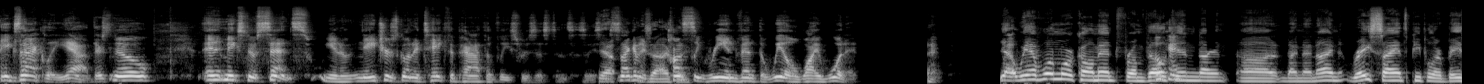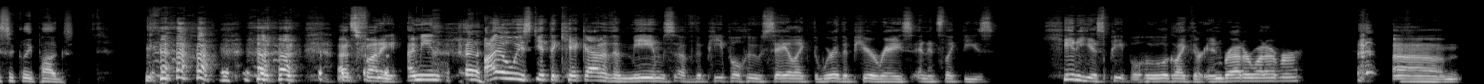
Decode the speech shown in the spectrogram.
Exactly. Yeah. There's no, and it makes no sense. You know, nature's going to take the path of least resistance. As I said, it's not going to exactly. constantly reinvent the wheel. Why would it? Yeah, we have one more comment from Velkin nine uh, nine nine nine. Race science people are basically pugs. That's funny. I mean, I always get the kick out of the memes of the people who say like the, we're the pure race, and it's like these hideous people who look like they're inbred or whatever. Um,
